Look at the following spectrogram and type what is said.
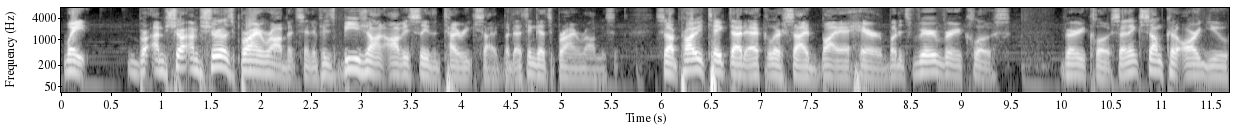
wait, I'm sure I'm sure it's Brian Robinson. If it's Bijan, obviously the Tyreek side, but I think that's Brian Robinson. So I'd probably take that Ekeler side by a hair, but it's very very close, very close. I think some could argue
